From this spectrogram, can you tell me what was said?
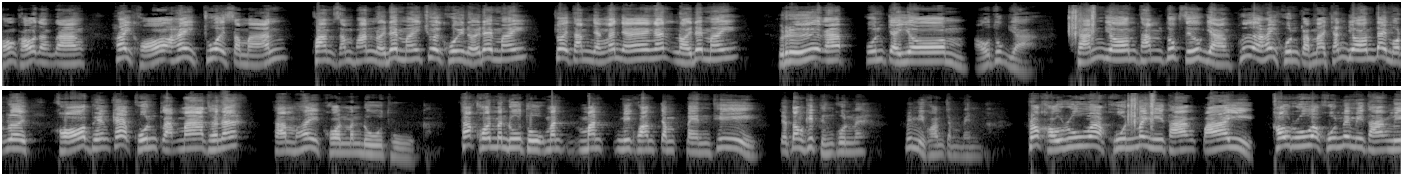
ของเขาต่างๆ ให้ขอให้ช่วยสมาน ความสัมพันธ์หน่อยได้ไหมช่วยคุยหน่อยได้ไหมช่วยทำอย่างนั้นอย่างนั้นหน่อยได้ไหมหรือครับคุณจะยอมเอาทุกอย่าง ฉันยอมทำทุกสิ่งทุกอย่างเพื่อให้คุณกลับมาฉันยอมได้หมดเลย ขอเพียงแค่คุณกลับมาเถอะนะทำให้คนมันดูถูกถ้าคนมันดูถูกมันมันมีความจำเป็นที่จะต้องคิดถึงคุณไหมไม่มีความจำเป็น เพราะเขารู้ว่าคุณไม่มีทางไป เขารู้ว่าคุณไม่มีทางมี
